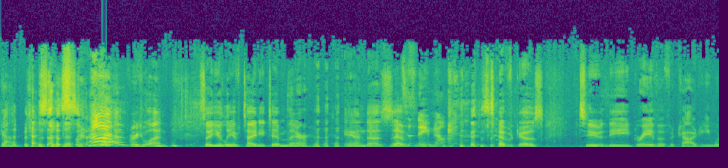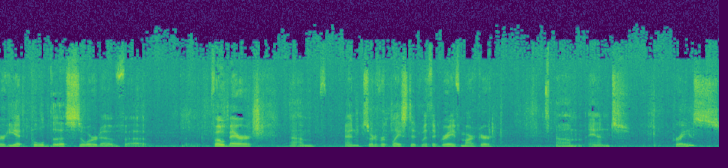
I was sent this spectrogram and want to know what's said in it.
God bless us, everyone. So you leave Tiny Tim there, and uh, That's his name now. Zev goes to the grave of Akagi, where he had pulled the sword of uh, Fobear um, and sort of replaced it with a grave marker, um, and praise.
